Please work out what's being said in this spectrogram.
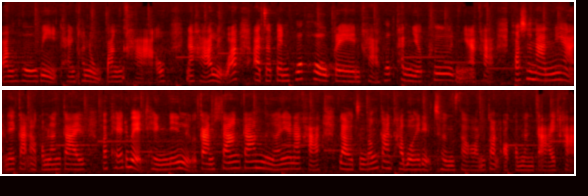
ปังโฮลวีตแทนขนมปังขาวนะคะ หรือว่าอาจจะเป็นพวกโฮลเกรนค่ะพวกธัญพืชอย่างเงี้ยค่ะ เพราะฉะนั้นเนี่ยในการออกกำลังกายประเภทเวทเทรนนิ่งหรือการสร้างกล้ามเนื้อเนี่ยนะคะ เราจึงต้องการคาร์โบไฮเดรตเชิงซ้อนก่อนออกกำลังกายค่ะ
